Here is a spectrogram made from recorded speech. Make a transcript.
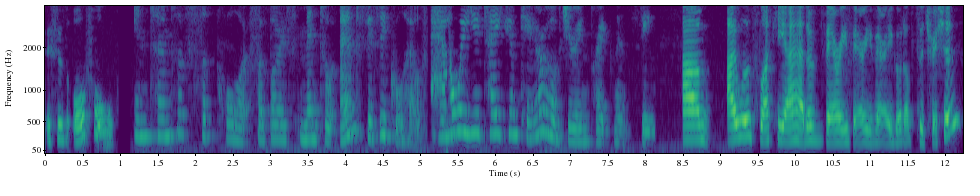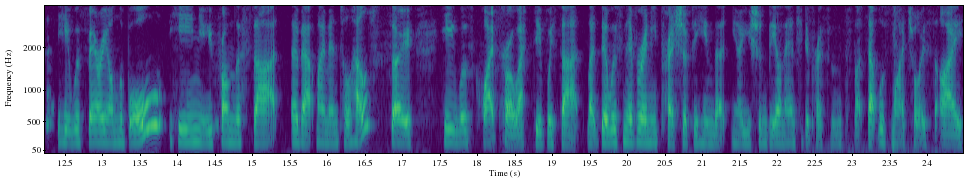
This is awful. In terms of support for both mental and physical health, how were you taken care of during pregnancy? Um, I was lucky. I had a very, very, very good obstetrician. He was very on the ball. He knew from the start about my mental health. So he was quite proactive with that. Like there was never any pressure for him that, you know, you shouldn't be on antidepressants. Like that was my choice. I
